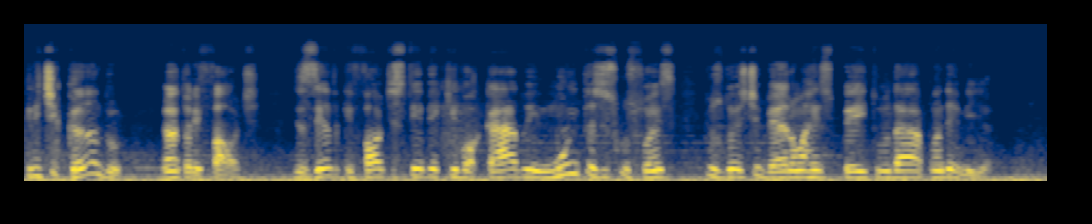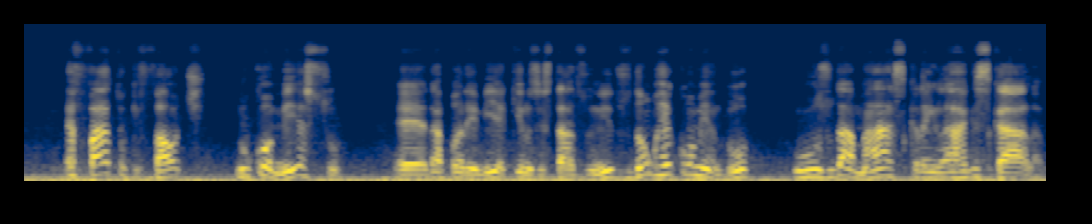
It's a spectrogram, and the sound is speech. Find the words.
criticando Anthony Fauci, dizendo que Fauci esteve equivocado em muitas discussões que os dois tiveram a respeito da pandemia. É fato que Fauci, no começo é, da pandemia aqui nos Estados Unidos, não recomendou o uso da máscara em larga escala.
